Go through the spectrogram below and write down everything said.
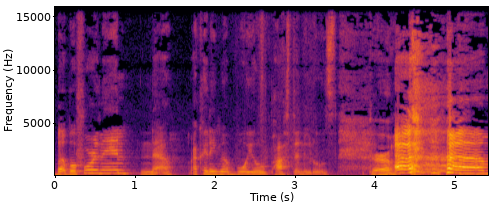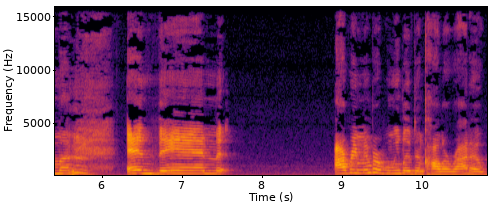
but before then, no, I couldn't even boil pasta noodles. Girl. um, and then I remember when we lived in Colorado,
